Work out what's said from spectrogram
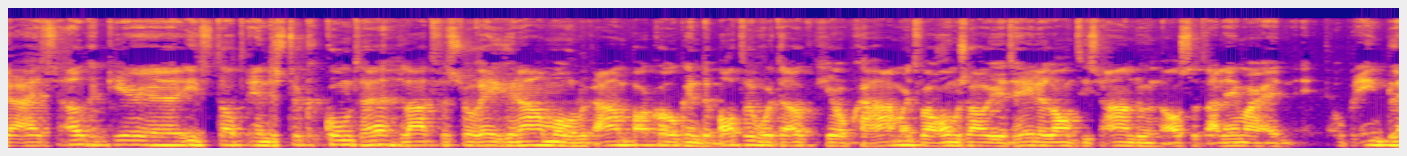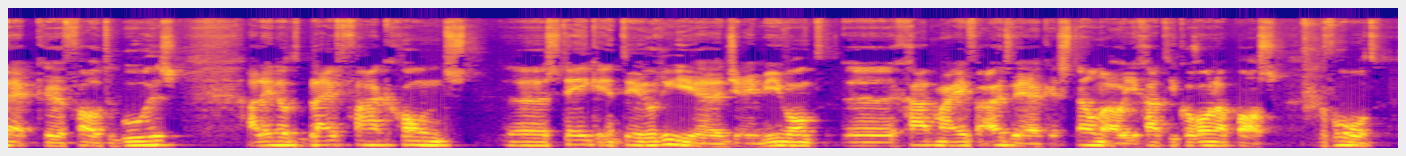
Ja, het is elke keer uh, iets dat in de stukken komt. Hè. Laten we het zo regionaal mogelijk aanpakken. Ook in debatten wordt elke keer op gehamerd. Waarom zou je het hele land iets aandoen als het alleen maar in, op één plek uh, foute boel is? Alleen dat blijft vaak gewoon uh, steken in theorie, Jamie. Want ga het maar even uitwerken. Stel nou, je gaat die coronapas bijvoorbeeld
